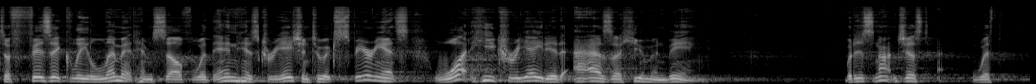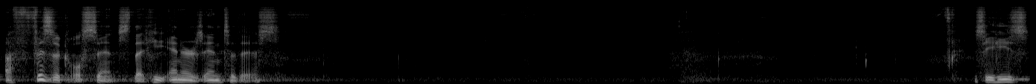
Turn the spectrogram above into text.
to physically limit himself within his creation to experience what he created as a human being. But it's not just with a physical sense that he enters into this. See, he's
